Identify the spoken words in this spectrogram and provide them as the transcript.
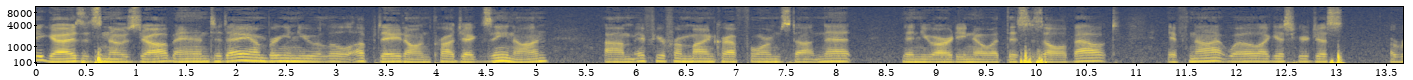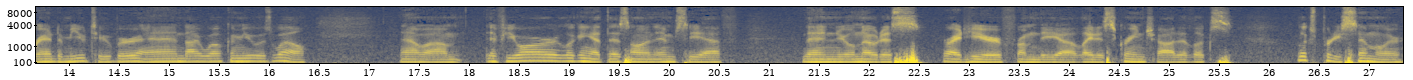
Hey guys, it's Nosejob, and today I'm bringing you a little update on Project Xenon. Um, if you're from MinecraftForums.net, then you already know what this is all about. If not, well, I guess you're just a random YouTuber, and I welcome you as well. Now, um, if you are looking at this on MCF, then you'll notice right here from the uh, latest screenshot, it looks looks pretty similar,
